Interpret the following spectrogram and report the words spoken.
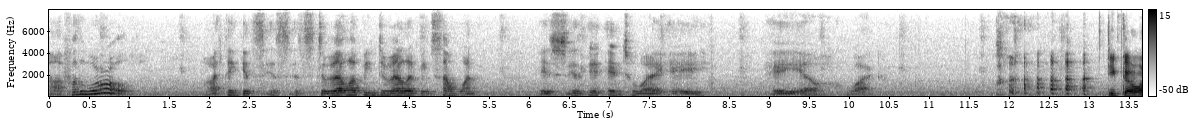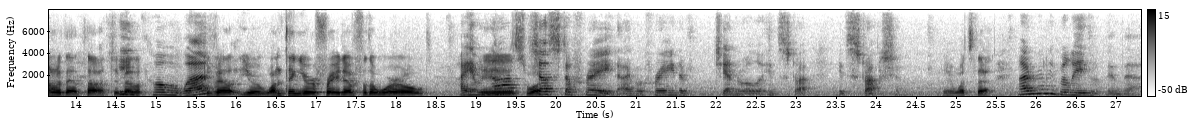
uh, for the world, I think it's, it's, it's developing, developing someone is, into a, a, a, uh, what? Keep going with that thought. Develop. Keep going, what? Develop. Your one thing you're afraid of for the world. I am is not what? just afraid, I'm afraid of general instru- instruction. And what's that? I really believe in that.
